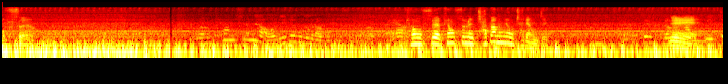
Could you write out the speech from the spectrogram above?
없어요. 그럼 평수는 어느 정도라고 보시는 걸까요? 평수에 평수는 차박용 차량들. 그럼 네. 한 1.5평?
